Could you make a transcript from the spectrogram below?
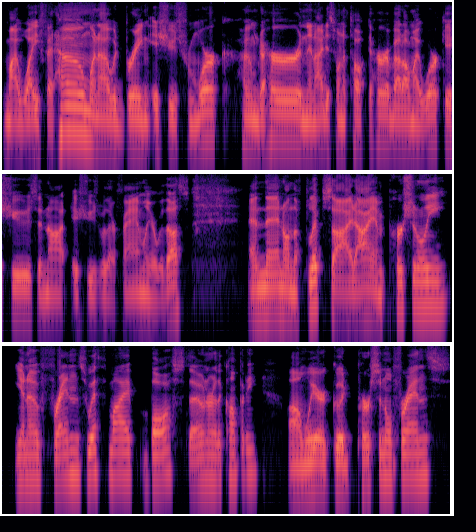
my wife at home when I would bring issues from work home to her. And then I just want to talk to her about all my work issues and not issues with our family or with us. And then on the flip side, I am personally, you know, friends with my boss, the owner of the company. Um, we are good personal friends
